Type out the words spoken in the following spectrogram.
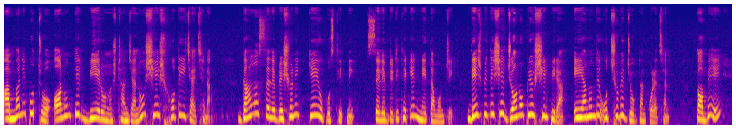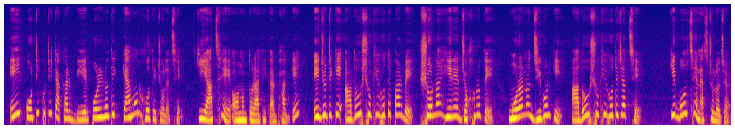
আম্বানি পুত্র অনন্তের বিয়ের অনুষ্ঠান যেন শেষ হতেই চাইছে না। গালা সেলিব্রেশনে কে উপস্থিত নেই? সেলিব্রিটি থেকে নেতা মন্ত্রী। দেশ বিদেশের জনপ্রিয় শিল্পীরা এই আনন্দে উৎসবে যোগদান করেছেন। তবে এই কোটি কোটি টাকার বিয়ের পরিণতি কেমন হতে চলেছে? কি আছে অনন্ত রাধিকার ভাগ্যে? এই জুটি কি আদৌ সুখী হতে পারবে? সোনা, হিরে, জহরতে মোড়ানো জীবন কি আদৌ সুখী হতে যাচ্ছে? কি বলছেন অ্যাস্ট্রোলজার?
